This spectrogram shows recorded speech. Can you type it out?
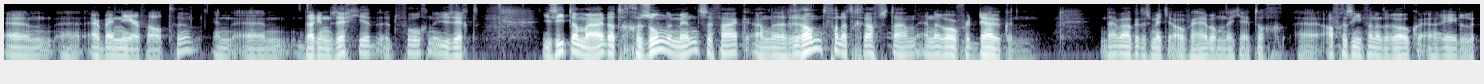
um, uh, erbij neervalt. En um, daarin zeg je het volgende, je zegt, je ziet dan maar dat gezonde mensen vaak aan de rand van het graf staan en erover duiken. Daar wou ik het dus met je over hebben, omdat jij toch, afgezien van het roken, een redelijk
